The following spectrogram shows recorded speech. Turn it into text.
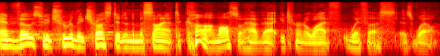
And those who truly trusted in the Messiah to come also have that eternal life with us as well.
